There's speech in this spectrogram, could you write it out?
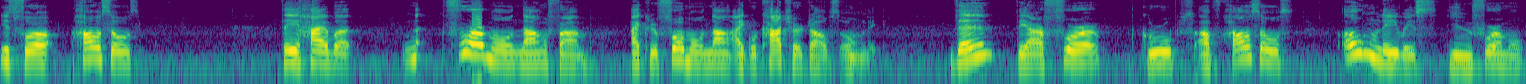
is for households. They have a formal non-farm, actually formal non-agriculture jobs only. Then there are four groups of households only with informal,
